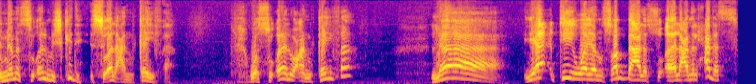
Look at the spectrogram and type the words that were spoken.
إنما السؤال مش كده السؤال عن كيف. والسؤال عن كيف؟ لا يأتي وينصب على السؤال عن الحدث.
